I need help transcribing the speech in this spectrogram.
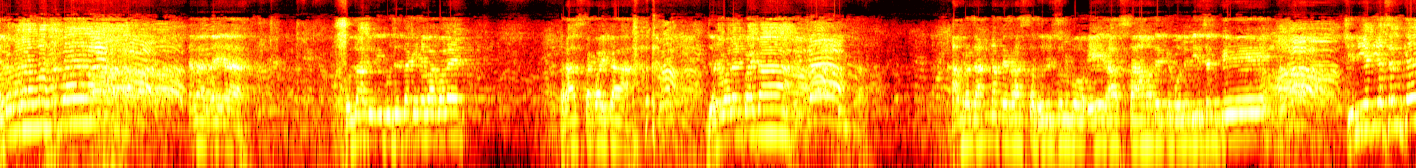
الله সোজা যদি বুঝে থাকেন এবার বলেন রাস্তা কয়টা? জোরে বলেন কয়টা? আমরা জান্নাতের রাস্তা ধরে চলবো এই রাস্তা আমাদেরকে বলে দিয়েছেন কে? চিনিয়ে দিয়েছেন কে?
